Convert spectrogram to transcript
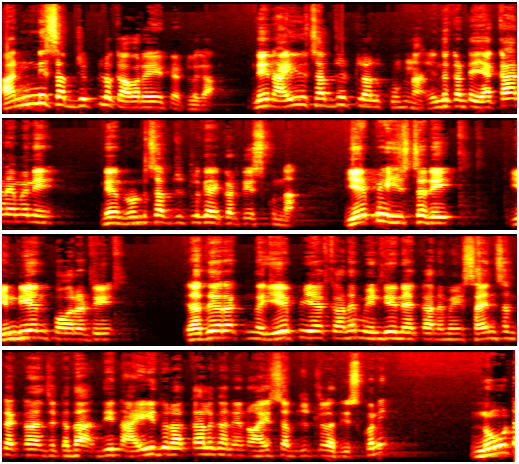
అన్ని సబ్జెక్టులు కవర్ అయ్యేటట్లుగా. నేను ఐదు సబ్జెక్టులు అనుకుంటున్నా. ఎందుకంటే ఎకానమీని నేను రెండు సబ్జెక్టులుగా ఇక్కడ తీసుకున్నా. ఏపీ హిస్టరీ ఇండియన్ పాలిటీ అదే రకంగా AP economy Indian economy science and technology కదా దీన్ని ఐదు రకాలుగా నేను ఐదు సబ్జెక్టులుగా తీసుకొని నూట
